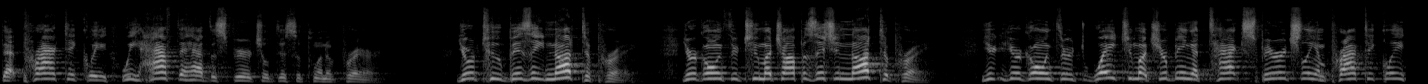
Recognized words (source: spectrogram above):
that practically we have to have the spiritual discipline of prayer. You're too busy not to pray. You're going through too much opposition not to pray. You're going through way too much. You're being attacked spiritually and practically.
